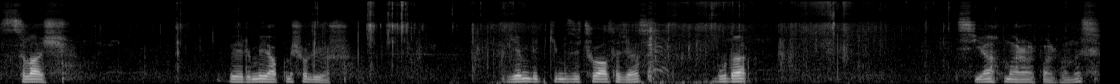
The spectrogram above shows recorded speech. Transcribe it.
slash verimi yapmış oluyor. Yem bitkimizi çoğaltacağız. Bu da siyah maral falfamız.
